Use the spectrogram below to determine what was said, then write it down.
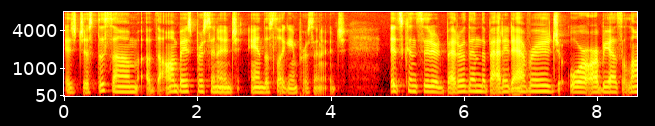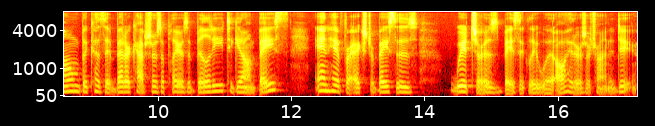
is just the sum of the on base percentage and the slugging percentage. It's considered better than the batted average or RBIs alone because it better captures a player's ability to get on base and hit for extra bases, which is basically what all hitters are trying to do.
